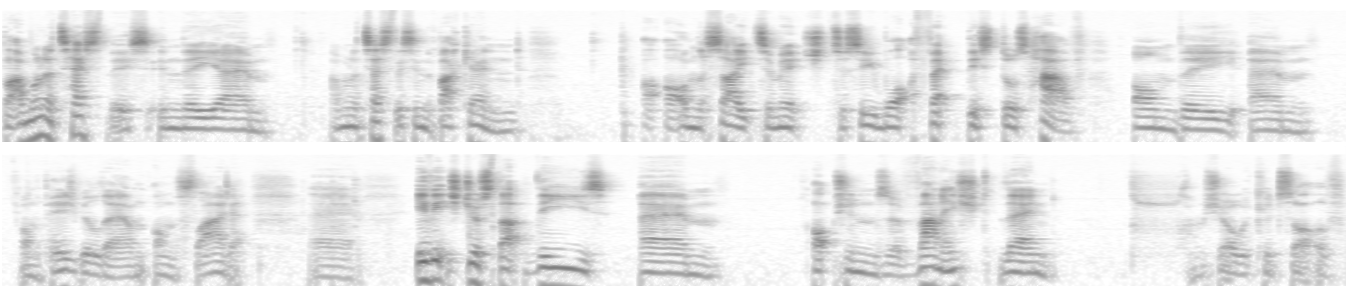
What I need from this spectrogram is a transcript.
But I'm going to test this in the um, I'm to test this in the back end on the site to make to see what effect this does have on the um, on the page builder on, on the slider. Uh, if it's just that these um, options have vanished, then I'm sure we could sort of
